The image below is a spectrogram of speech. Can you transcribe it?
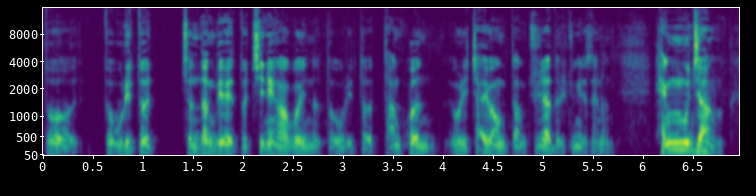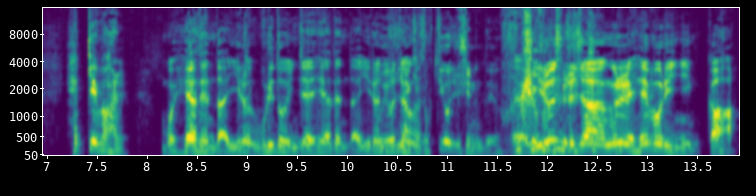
또, 또 우리 또 전당대회 또 진행하고 있는 또 우리 또 당권 우리 자유한국당 주자들 중에서는 핵무장, 핵개발 뭐 해야 된다 이런 우리도 이제 해야 된다 이런 주장을 계속 띄워주시는데요. 네, 이런 주장을 해버리니까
